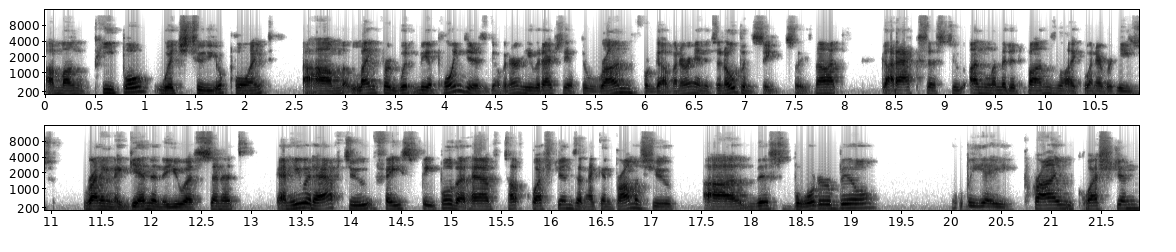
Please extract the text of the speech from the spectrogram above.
among people, which to your point, um, Lankford wouldn't be appointed as governor. He would actually have to run for governor, and it's an open seat. So he's not got access to unlimited funds like whenever he's running again in the U.S. Senate. And he would have to face people that have tough questions. And I can promise you, uh, this border bill will be a prime question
